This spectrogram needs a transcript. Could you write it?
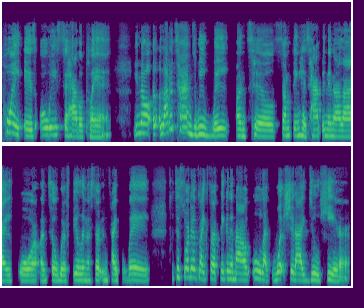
point is always to have a plan. You know, a, lot of times we wait until something has happened in our life or until we're feeling a certain type of way to sort of like start thinking about, oh, like what should I do here?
